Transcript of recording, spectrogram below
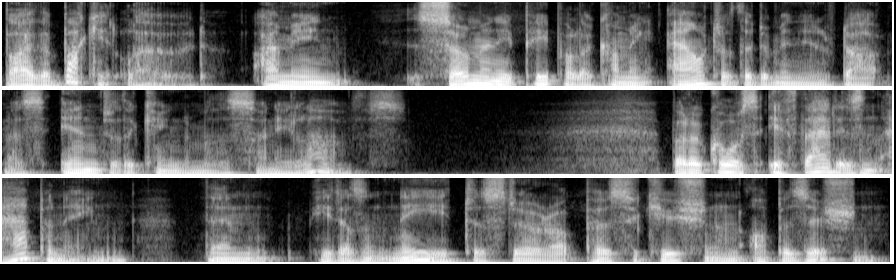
by the bucket load. I mean, so many people are coming out of the dominion of darkness into the kingdom of the Son he loves. But of course, if that isn't happening, then he doesn't need to stir up persecution and opposition.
